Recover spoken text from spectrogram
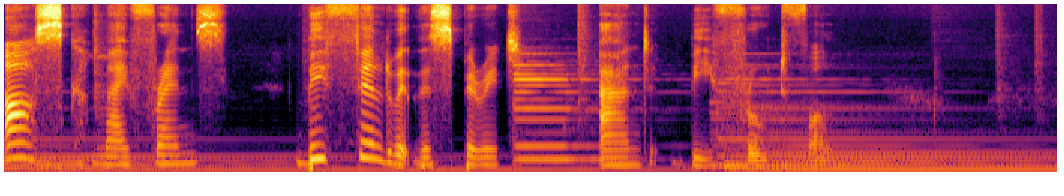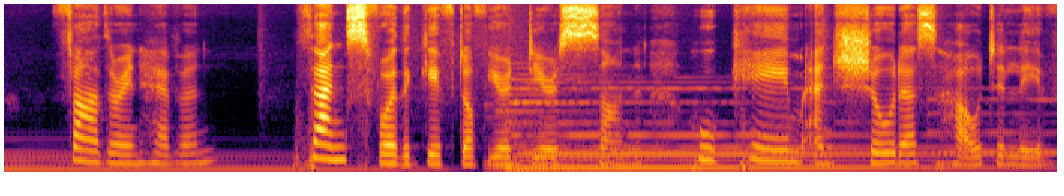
Ask, my friends, be filled with the Spirit and be fruitful. Father in heaven, thanks for the gift of your dear Son who came and showed us how to live.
